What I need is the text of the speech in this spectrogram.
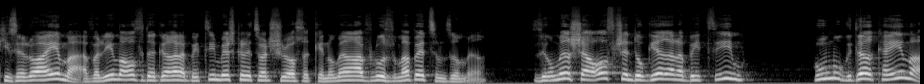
כי זה לא האמא, אבל אם העוף דגר על הביצים, יש כאן מצוות שילוח הקן. אומר הרב לוז, מה בעצם זה אומר? זה אומר שהעוף שדוגר על הביצים, הוא מוגדר כאמא,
